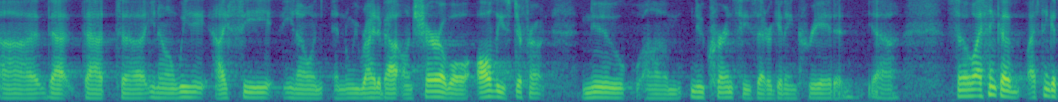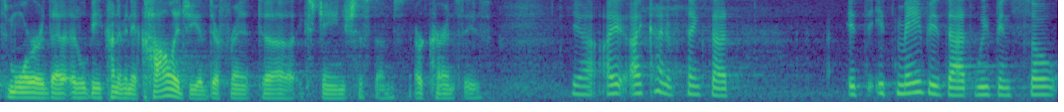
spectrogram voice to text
uh, that that uh, you know we I see you know and, and we write about on Shareable all these different new um, new currencies that are getting created. Yeah. So I think a, I think it's more that it'll be kind of an ecology of different uh, exchange systems or currencies. Yeah, I, I kind of think that it, it may be that we've been so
